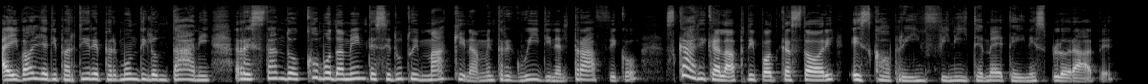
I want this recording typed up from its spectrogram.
Hai voglia di partire per mondi lontani, restando comodamente seduto in macchina mentre guidi nel traffico? Scarica l'app di Podcast Story e scopri infinite mete inesplorate.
